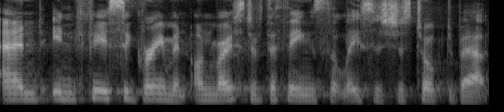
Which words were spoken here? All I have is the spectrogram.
and in fierce agreement on most of the things that Lisa's just talked about.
